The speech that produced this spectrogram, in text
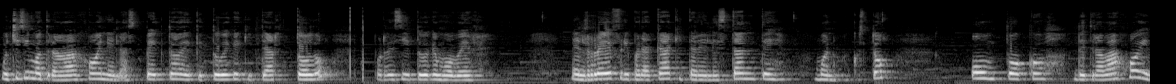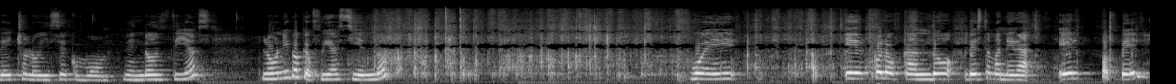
muchísimo trabajo en el aspecto de que tuve que quitar todo. Por decir, tuve que mover el refri para acá, quitar el estante. Bueno, me costó un poco de trabajo y de hecho lo hice como en dos días. Lo único que fui haciendo fue ir colocando de esta manera el papel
